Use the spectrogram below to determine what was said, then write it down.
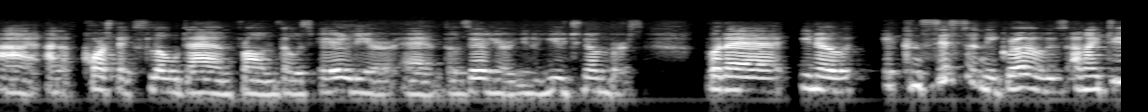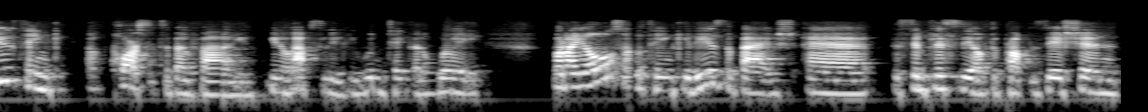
Uh, and of course, they've slowed down from those earlier, uh, those earlier, you know, huge numbers. But uh, you know, it consistently grows, and I do think, of course, it's about value. You know, absolutely, wouldn't take that away. But I also think it is about uh, the simplicity of the proposition,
